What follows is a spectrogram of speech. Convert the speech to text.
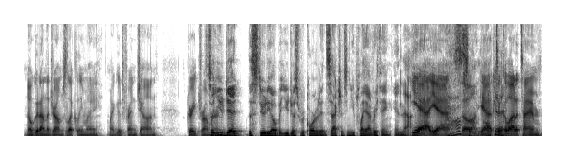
no good on the drums. Luckily, my my good friend John, great drummer. So you did the studio, but you just recorded in sections and you play everything in that. Yeah, yeah. Awesome. So yeah, Okay. it took a lot of time,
